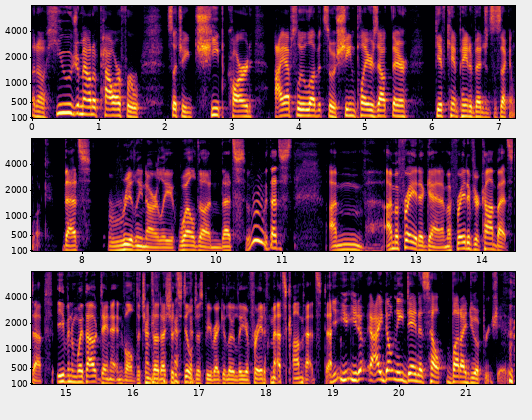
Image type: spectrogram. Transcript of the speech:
an, a huge amount of power for such a cheap card. I absolutely love it. So Isshin players out there, give Campaign of Vengeance a second look. That's really gnarly. Well done. That's ooh, that's. I'm I'm afraid again. I'm afraid of your combat step. Even without Dana involved, it turns out I should still just be regularly afraid of Matt's combat step. You, you don't, I don't need Dana's help, but I do appreciate it.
